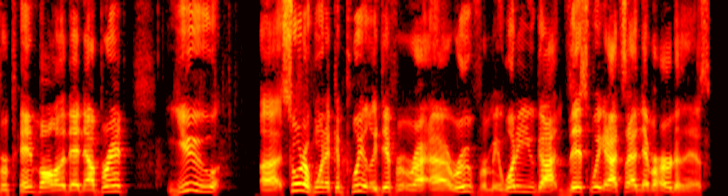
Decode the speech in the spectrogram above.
for pinball of the dead. Now, Brent, you uh, sort of went a completely different uh, route for me. What do you got this week? And I'd say I'd never heard of this.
